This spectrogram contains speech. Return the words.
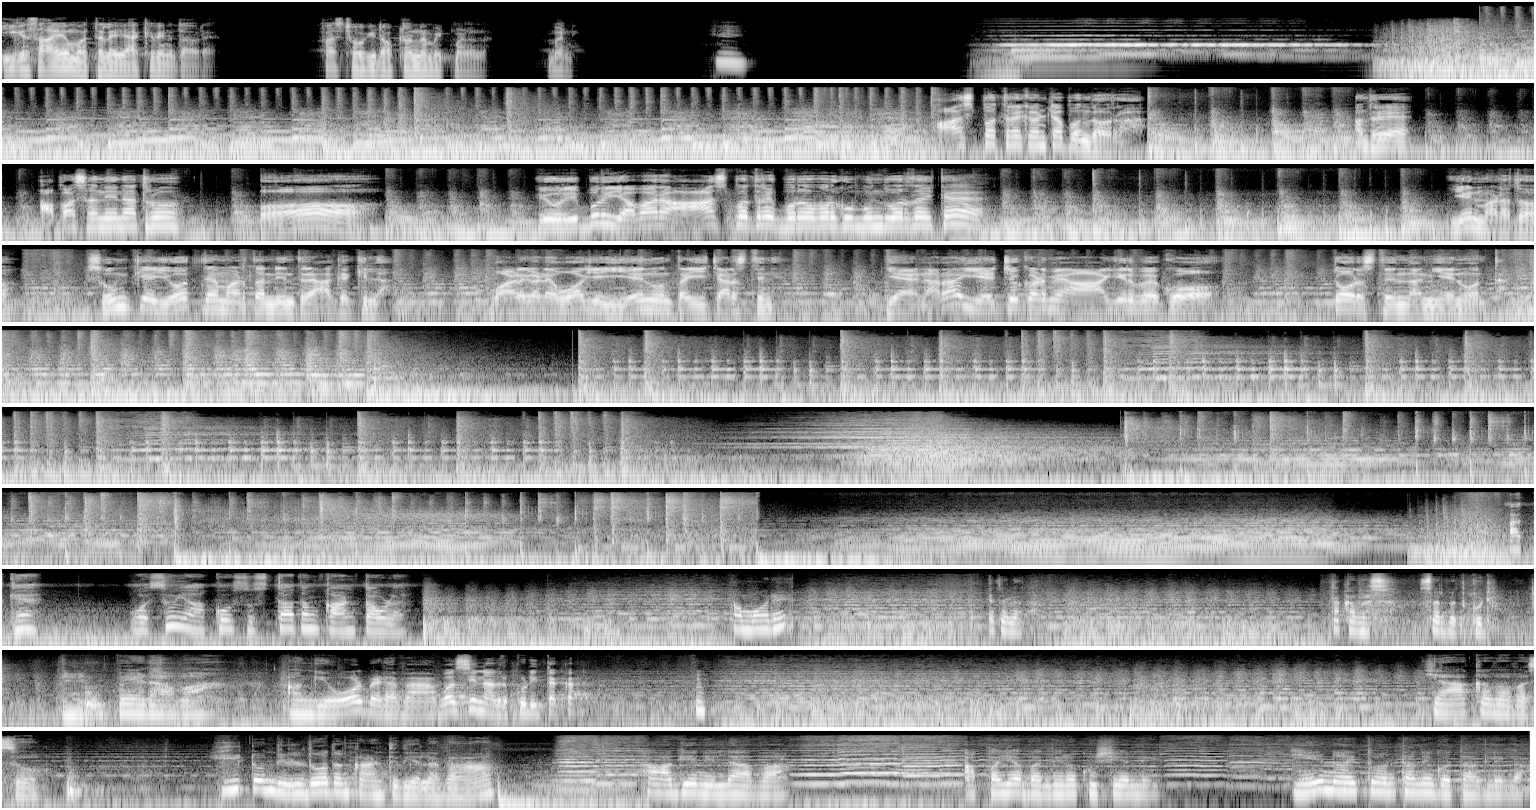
ಈಗ ಸಾಯೋ ಮಾತೆಲ್ಲ ಯಾಕೆ ವಿನೋದ ಅವರೇ? ಫಸ್ಟ್ ಹೋಗಿ ಡಾಕ್ಟರ್ನ ಮೀಟ್ ಮಾಡೋಣ. ಬನ್ನಿ. ಹ್ಞೂ ಆಸ್ಪತ್ರೆ ಕಂಟ ಬಂದವ್ರ. ಅಂದ್ರೆ ಅಪಸನೇನಾದ್ರು ಓ ಇವರಿಬ್ಬರು ಯಾವಾರ ಆಸ್ಪತ್ರೆಗೆ ಬರೋವರೆಗೂ ಮುಂದುವರೆದೈತೆ. ಏನ್ ಮಾಡೋದು? ಸುಮ್ಕೆ ಯೋಚನೆ ಮಾಡ್ತಾ ನಿಂತ್ರೆ ಆಗಕ್ಕಿಲ್ಲ. ಒಳಗಡೆ ಹೋಗಿ ಏನು ಅಂತ ವಿಚಾರಿಸ್ತೀನಿ. ಏನಾರ ಹೆಚ್ಚು ಕಡಿಮೆ ಆಗಿರ್ಬೇಕು. ತೋರಿಸ್ತೀನಿ ನಾನು ಏನು ಅಂತ. ವಸು ಯಾಕೋ ಸುಸ್ತಾದಂಗೆ ಕಾಣ್ತಾವಳ. ಅಮ್ಮೋರೆ ಎತ್ತಳ ತಕ ಬಸ್ ಸರ್ಬತ್ ಕುಡಿ. ಬೇಡವ? ಹಂಗೆ ಹೇಳ್ಬೇಡವ ವಸಿನಾದ್ರೂ ಕುಡಿ ತಕ್ಕ ಹ್ಮ್. ಯಾಕವ ವಸು? ಹೀಟೊಂದು ಇಳ್ದೋದಂಗೆ ಕಾಣ್ತಿದ್ಯಲ್ಲವ ಹಾಗೇನಿಲ್ಲ ಅವ್ವ ಅಪ್ಪಯ್ಯ ಬಂದಿರೋ ಖುಷಿಯಲ್ಲಿ ಏನಾಯ್ತು ಅಂತಾನೆ ಗೊತ್ತಾಗ್ಲಿಲ್ಲ.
